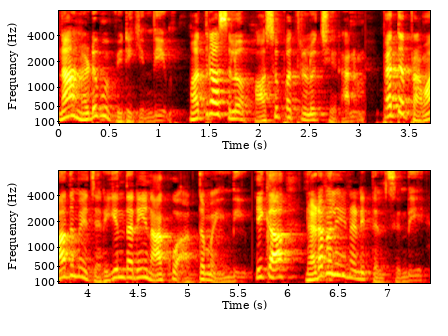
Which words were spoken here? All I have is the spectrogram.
నా నడుము విరిగింది. మద్రాసులో ఆసుపత్రిలో చేరాను. పెద్ద ప్రమాదమే జరిగిందని నాకు అర్థమైంది. ఇక నడవలేనని తెలిసింది.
